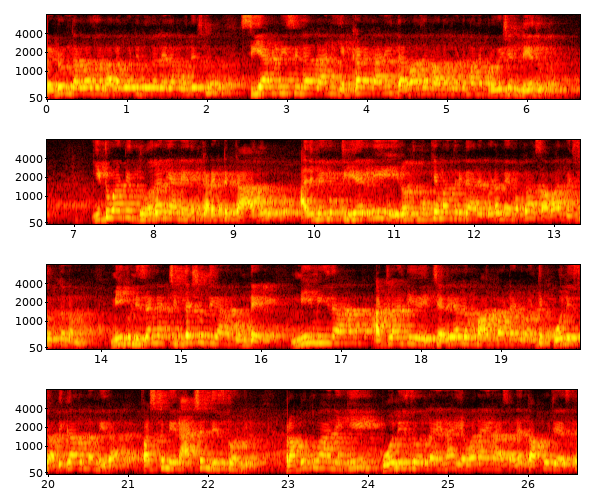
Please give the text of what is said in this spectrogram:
బెడ్రూమ్ దర్వాజాలు వలగొట్టి దూరలేదా పోలీసులు? సిఆర్పిసిలో కానీ ఎక్కడ కానీ దర్వాజాలు వలగొట్టమన్న ప్రొవిజన్ లేదు. ఇటువంటి ధోరణి అనేది కరెక్ట్ కాదు. అది మేము క్లియర్లీ ఈరోజు ముఖ్యమంత్రి గారికి కూడా మేము ఒక సవాల్ విసురుతున్నాము మీకు నిజంగా చిత్తశుద్ధి కనుకుంటే మీ మీద అట్లాంటి చర్యలకు పాల్పడ్డటువంటి పోలీసు అధికారుల మీద ఫస్ట్ మీరు యాక్షన్ తీసుకోండి. ప్రభుత్వానికి పోలీసు వాళ్ళైనా ఎవరైనా సరే తప్పు చేస్తే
